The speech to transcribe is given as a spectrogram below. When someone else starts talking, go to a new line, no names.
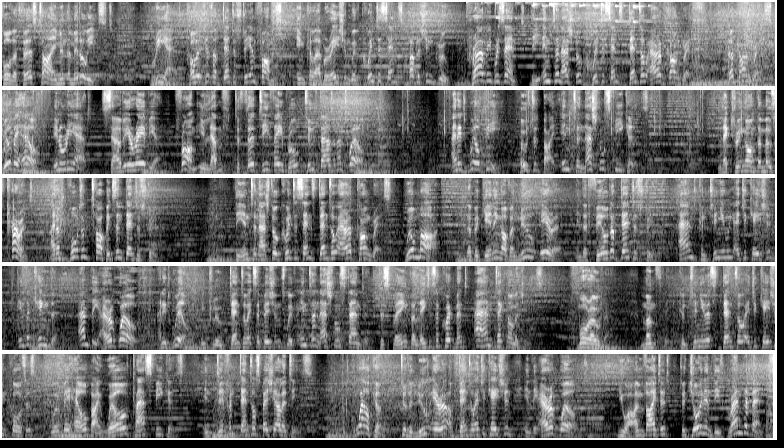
For the first time in the Middle East, Riyadh Colleges of Dentistry and Pharmacy, in collaboration with Quintessence Publishing Group, proudly present the International Quintessence Dental Arab Congress. The Congress will be held in Riyadh, Saudi Arabia, from 11th to 13th April 2012. And it will be hosted by international speakers, lecturing on the most current and important topics in dentistry. The International Quintessence Dental Arab Congress will mark the beginning of a new era in the field of dentistry and continuing education in the kingdom and the Arab world and it will include dental exhibitions with international standards displaying the latest equipment and technologies. Moreover, monthly continuous dental education courses will be held by world-class speakers in different dental specialities. Welcome to the new era of dental education in the Arab world. You are invited to join in these grand events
